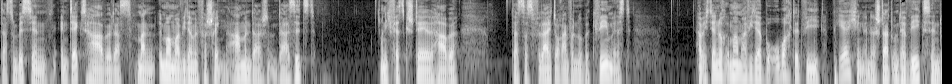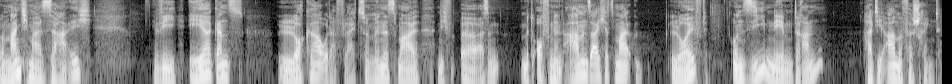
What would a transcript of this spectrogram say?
das so ein bisschen entdeckt habe, dass man immer mal wieder mit verschränkten Armen da, da sitzt und ich festgestellt habe, dass das vielleicht auch einfach nur bequem ist, habe ich dennoch immer mal wieder beobachtet, wie Pärchen in der Stadt unterwegs sind. Und manchmal sah ich, wie er ganz locker oder vielleicht zumindest mal nicht, äh, also mit offenen Armen, sage ich jetzt mal, läuft und sie nebendran hat die Arme verschränkt.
